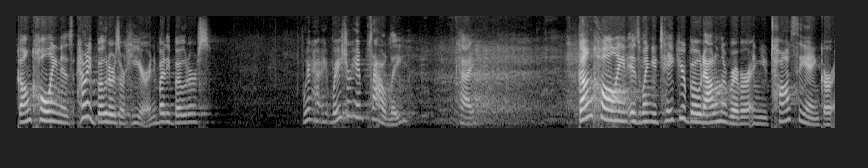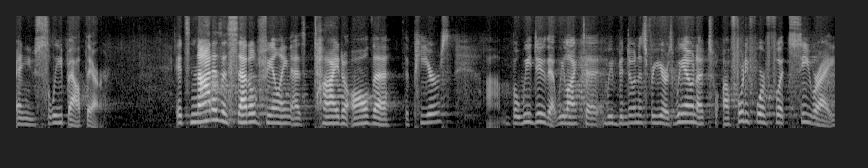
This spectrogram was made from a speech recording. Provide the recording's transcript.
Gunk hauling is, how many boaters are here? Anybody boaters? Raise your hand proudly. Okay. Gunkholing is when you take your boat out on the river and you toss the anchor and you sleep out there. It's not as a settled feeling as tied to all the, the piers, um, but we do that. We like to, we've been doing this for years. We own a, 44 foot Sea Ray,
